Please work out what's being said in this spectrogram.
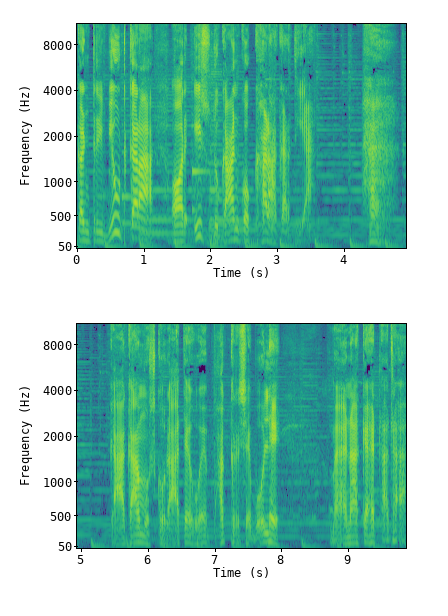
कंट्रीब्यूट करा और इस दुकान को खड़ा कर दिया। हाँ। काका मुस्कुराते हुए फक्र से बोले, मैं ना कहता था,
